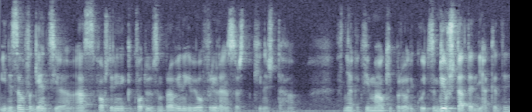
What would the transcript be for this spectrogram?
и не съм в агенция. Аз в общи линии, каквото и да съм правил, винаги е било фриленсърски неща. В някакви малки периоди, които съм бил щатен някъде.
